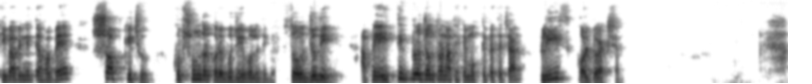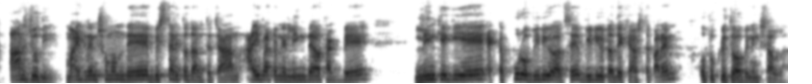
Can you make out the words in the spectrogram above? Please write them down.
কীভাবে নিতে হবে, সবকিছু খুব সুন্দর করে বুঝিয়ে বলে দিবে। তো যদি আপনি এই তীব্র যন্ত্রণা থেকে মুক্তি পেতে চান প্লিজ কল টু অ্যাকশন আর যদি মাইগ্রেন সম্বন্ধে বিস্তারিত জানতে চান আই বাটনে লিঙ্ক দেওয়া থাকবে। লিঙ্কে গিয়ে একটা পুরো ভিডিও আছে ভিডিওটা দেখে আসতে পারেন। উপকৃত হবেন ইনশাল্লাহ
